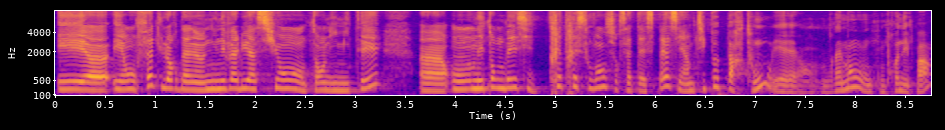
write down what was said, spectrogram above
Et, et, en fait, lors d'une évaluation en temps limité, on est tombé très très souvent sur cette espèce et un petit peu partout. Et vraiment, on ne comprenait pas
